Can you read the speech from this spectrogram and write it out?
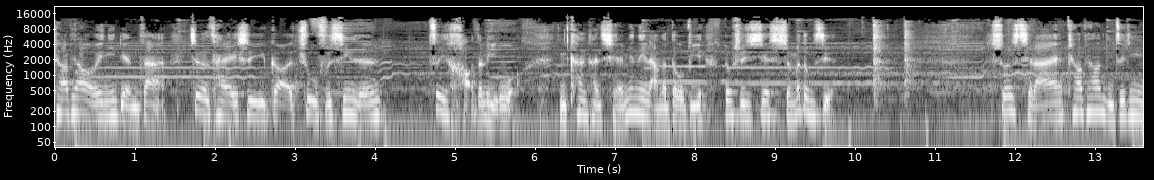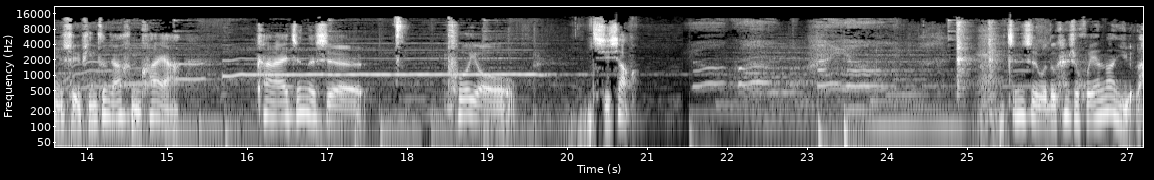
飘飘，我为你点赞，这才是一个祝福新人最好的礼物。你看看前面那两个逗逼都是一些什么东西？说起来，飘飘，你最近水平增长很快呀，看来真的是颇有奇效。真是，我都开始胡言乱语了。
